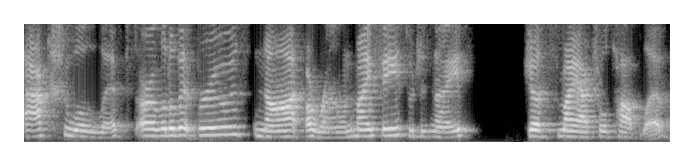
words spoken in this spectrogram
actual lips are a little bit bruised, not around my face, which is nice. Just my actual top lip.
